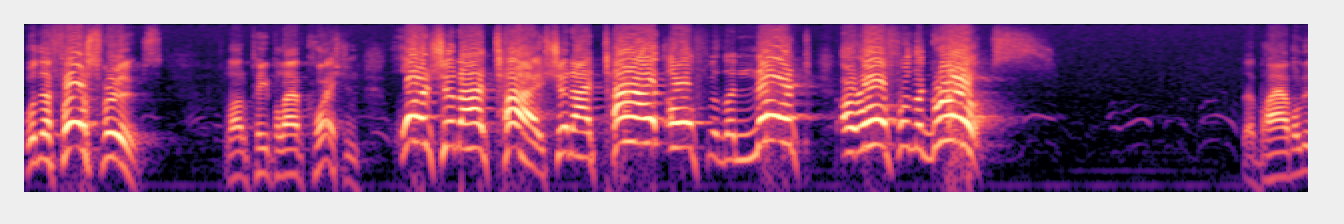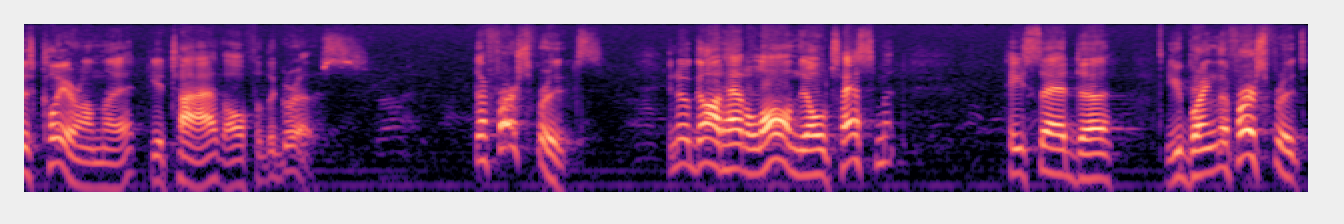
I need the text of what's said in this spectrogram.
with the firstfruits a lot of people have questions. What should I tithe? Should I tithe off of the net or off of the gross? The Bible is clear on that. You tithe off of the gross. The first fruits. You know, God had a law in the Old Testament. He said, uh, You bring the first fruits.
